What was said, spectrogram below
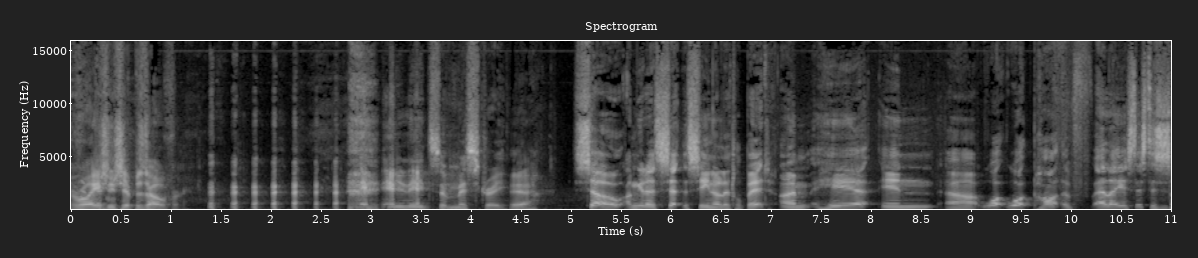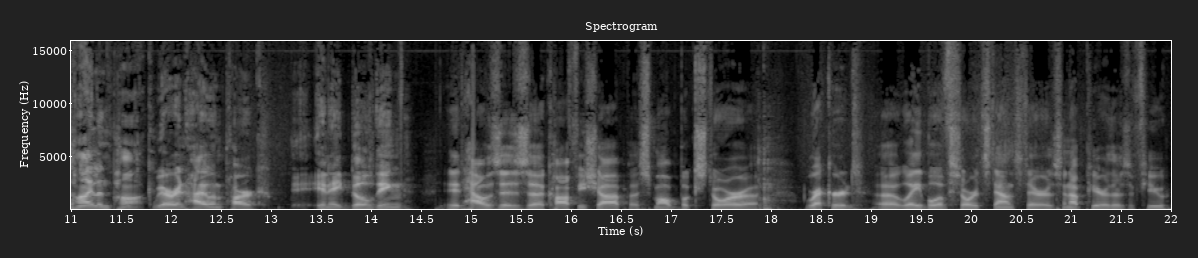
relationship is over. you need some mystery. Yeah. So I'm going to set the scene a little bit. I'm here in uh, what what part of LA is this? This is Highland Park. We are in Highland Park in a building. It houses a coffee shop, a small bookstore, a record uh, label of sorts downstairs, and up here there's a few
